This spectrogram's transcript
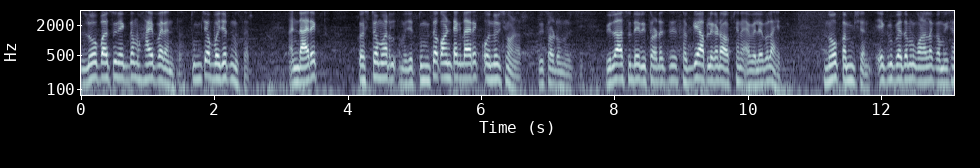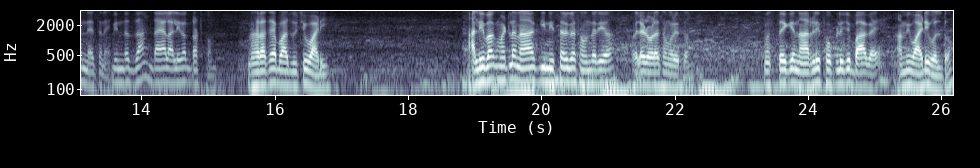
लोपासून एकदम हायपर्यंत तुमच्या बजेटनुसार आणि डायरेक्ट कस्टमर म्हणजे तुमचा कॉन्टॅक्ट डायरेक्ट ओनरशी होणार रिसॉर्ट ओनरची विला असू दे रिसॉर्टचे सगळे आपल्याकडे ऑप्शन अवेलेबल आहेत. नो कमिशन एक रुपयाचं पण कोणाला कमिशन द्यायचं नाही. बिंदत जा डायल अलिबाग डॉट कॉम घराच्या बाजूची वाडी. अलिबाग म्हटलं ना की निसर्ग सौंदर्य पहिल्या डोळ्यासमोर येतं. मस्त आहे की नारळी फोपलीची बाग आहे. आम्ही वाडी बोलतो.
